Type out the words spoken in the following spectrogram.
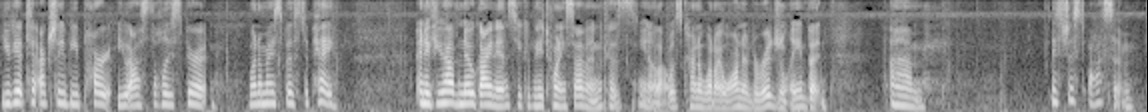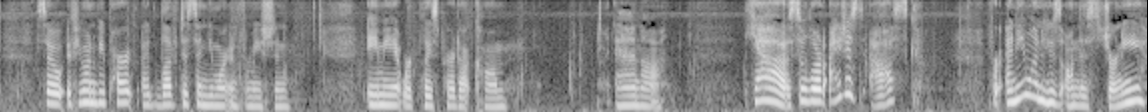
you get to actually be part. You ask the Holy Spirit, what am I supposed to pay? And if you have no guidance, you could pay 27 because, you know, that was kind of what I wanted originally. But um, it's just awesome. So if you want to be part, I'd love to send you more information. Amy at workplaceprayer.com. And uh, yeah, so Lord, I just ask for anyone who's on this journey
